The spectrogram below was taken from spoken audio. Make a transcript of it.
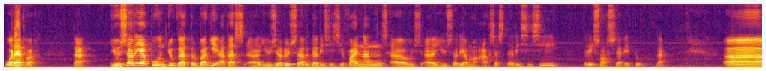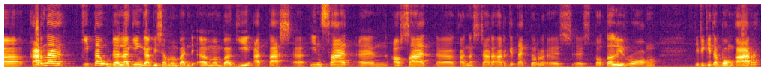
whatever. Nah, usernya pun juga terbagi atas user-user dari sisi finance, uh, user yang mengakses dari sisi resource ya itu. Nah, uh, karena kita udah lagi nggak bisa membagi, uh, membagi atas uh, inside and outside uh, karena secara arsitektur is, is totally wrong. Jadi kita bongkar.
